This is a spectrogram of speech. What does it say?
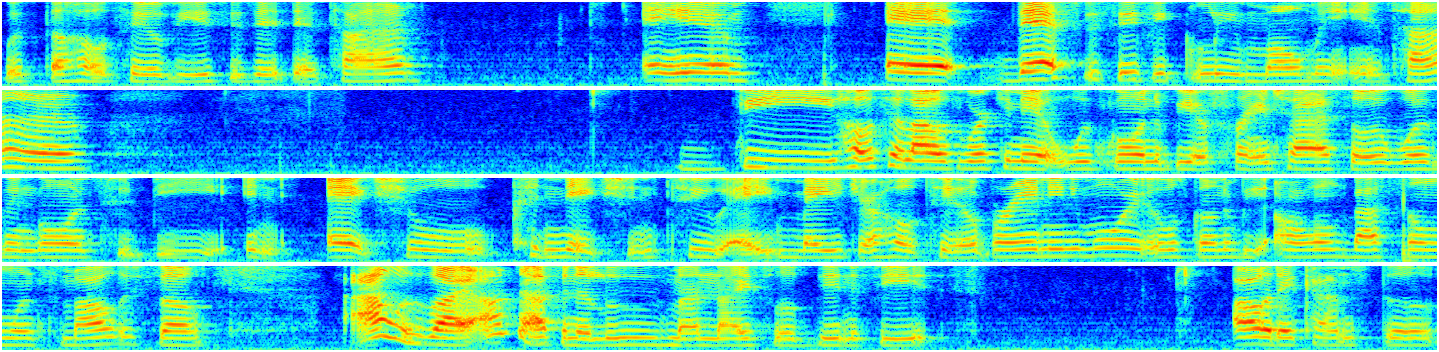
with the hotel business at that time. And at that specifically moment in time, the hotel I was working at was going to be a franchise, so it wasn't going to be an actual connection to a major hotel brand anymore. It was going to be owned by someone smaller. So I was like, I'm not gonna lose my nice little benefits, all that kind of stuff,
